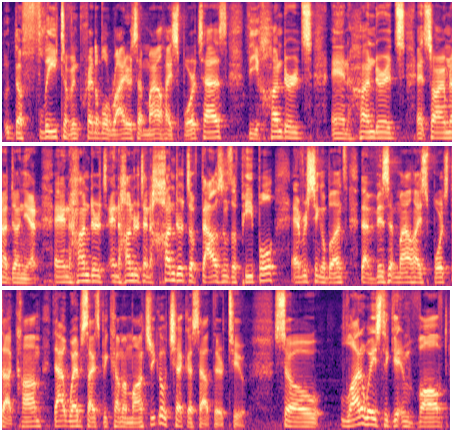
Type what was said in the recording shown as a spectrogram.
the fleet of incredible writers that Mile High Sports has, the hundreds and hundreds, and sorry, I'm not done yet, and hundreds and hundreds and hundreds of thousands of people every single month that visit milehighsports.com. That website's become a monster. You go check us out there too. So a lot of ways to get involved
